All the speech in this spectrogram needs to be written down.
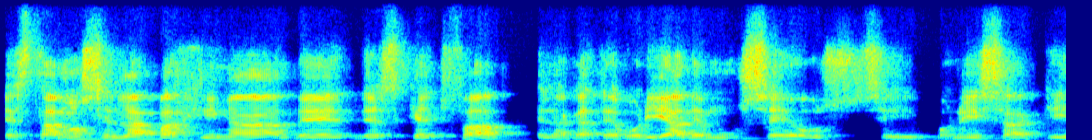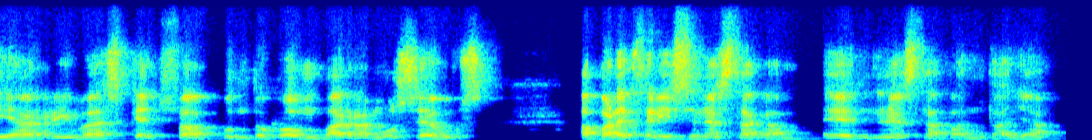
Estamos en la página de, Sketchfab, en la categoría de museos. Si ponéis aquí arriba sketchfab.com barra museos, apareceréis en esta, en esta pantalla.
